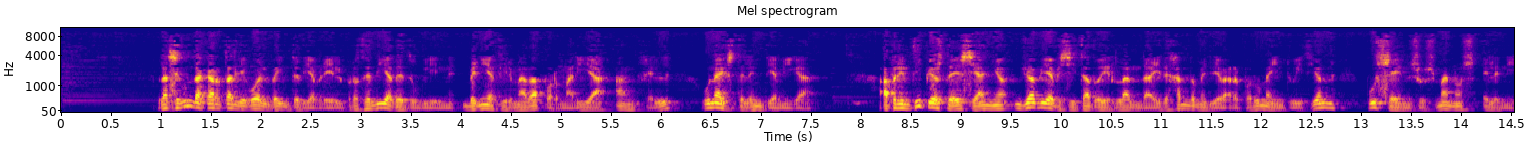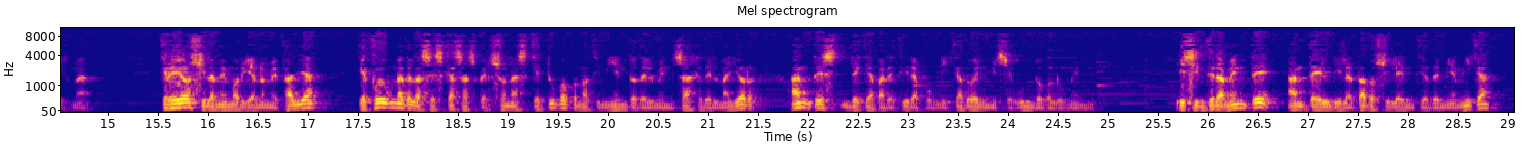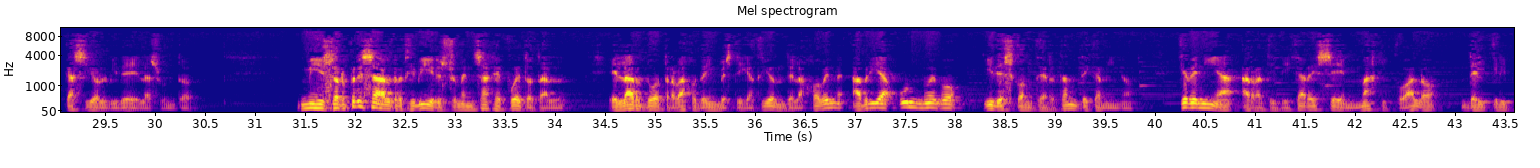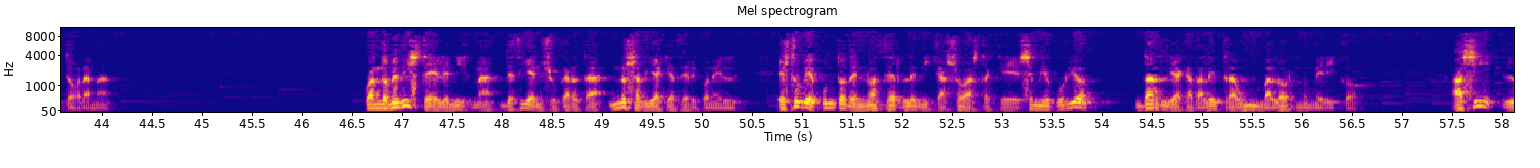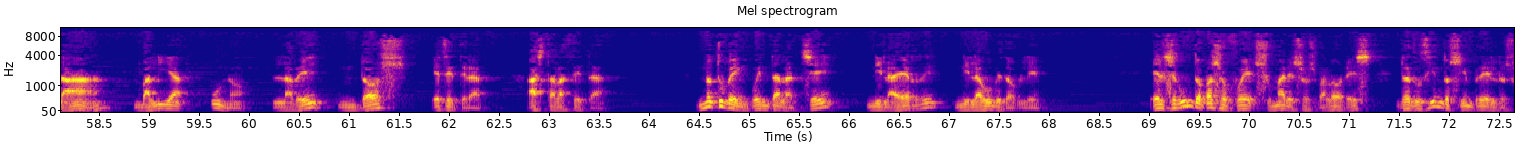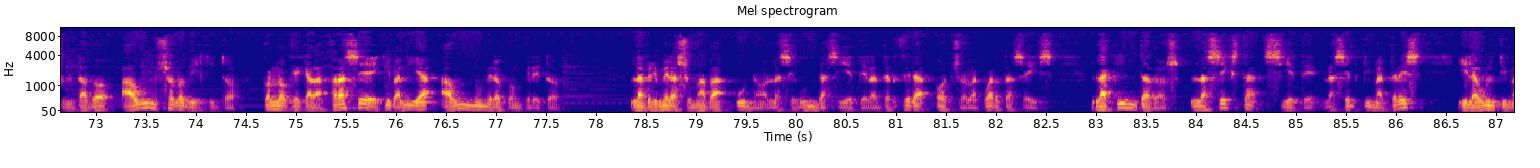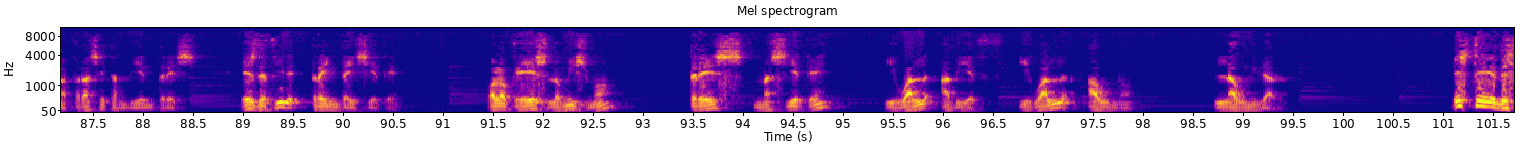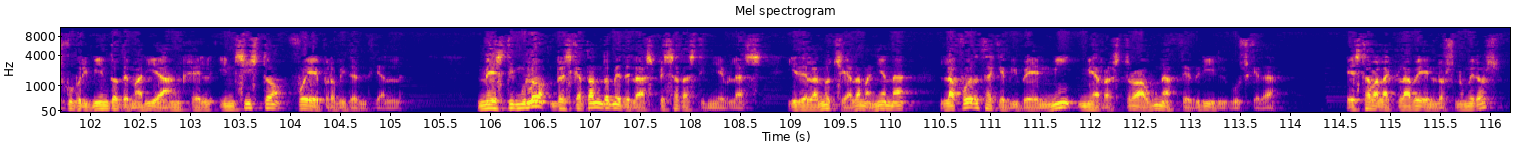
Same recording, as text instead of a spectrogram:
La segunda carta llegó el 20 de abril, procedía de Dublín, venía firmada por María Ángel, una excelente amiga. A principios de ese año yo había visitado Irlanda y dejándome llevar por una intuición, puse en sus manos el enigma. Creo, si la memoria no me falla, que fue una de las escasas personas que tuvo conocimiento del mensaje del mayor antes de que apareciera publicado en mi segundo volumen. Y sinceramente, ante el dilatado silencio de mi amiga, casi olvidé el asunto. Mi sorpresa al recibir su mensaje fue total. El arduo trabajo de investigación de la joven abría un nuevo y desconcertante camino, que venía a ratificar ese mágico halo del criptograma. Cuando me diste el enigma, decía en su carta, no sabía qué hacer con él. Estuve a punto de no hacerle ni caso hasta que se me ocurrió darle a cada letra un valor numérico. Así, la A valía 1, la B 2, etc., hasta la Z. No tuve en cuenta la Ch, ni la R, ni la W. El segundo paso fue sumar esos valores, reduciendo siempre el resultado a un solo dígito, con lo que cada frase equivalía a un número concreto. La primera sumaba 1, la segunda 7, la tercera 8, la cuarta 6, la quinta 2, la sexta 7, la séptima 3 y la última frase también 3, es decir, 37. O lo que es lo mismo, 3 más 7 igual a 10, igual a 1, la unidad. Este descubrimiento de María Ángel, insisto, fue providencial. Me estimuló rescatándome de las pesadas tinieblas, y de la noche a la mañana, la fuerza que vive en mí me arrastró a una febril búsqueda. ¿Estaba la clave en los números?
